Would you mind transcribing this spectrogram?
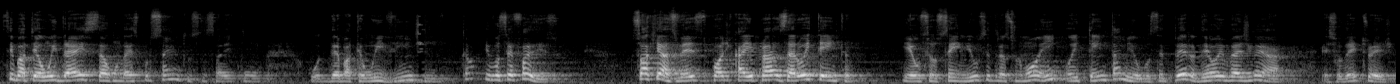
se bater 1,10, saiu com 10%. Se sair com. debater 1,20, então, e você faz isso. Só que às vezes pode cair para 0,80. E aí o seu 100 mil se transformou em 80 mil. Você perdeu ao invés de ganhar. Esse é o day trade.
